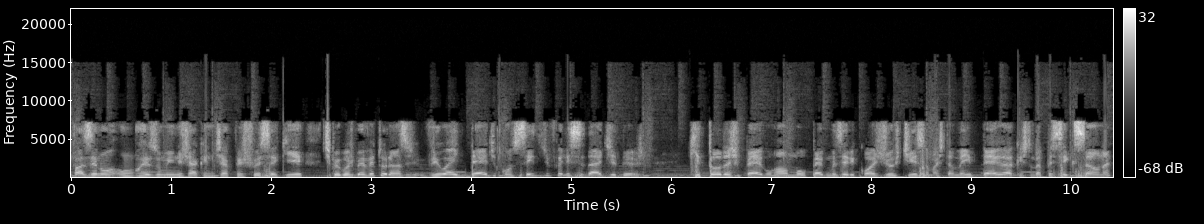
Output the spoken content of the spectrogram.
fazendo um, resuminho já que a gente já fechou esse aqui, a gente pegou as bem-aventuranças, viu a ideia de conceito de felicidade de Deus, que todas pegam amor, pegam misericórdia, justiça, mas também pega a questão da perseguição, né?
